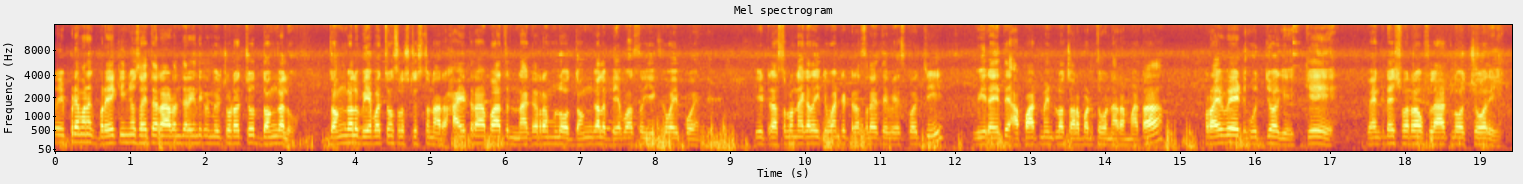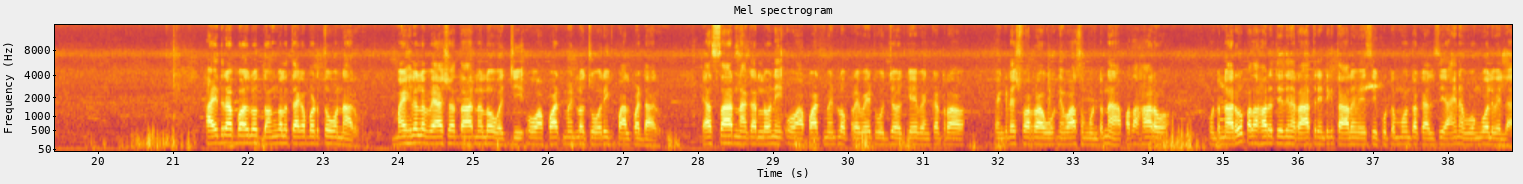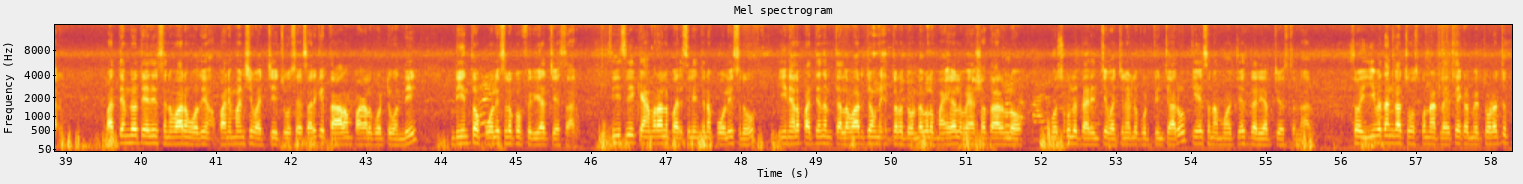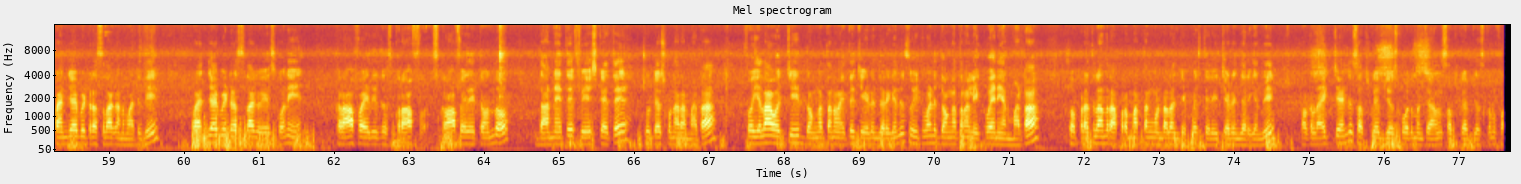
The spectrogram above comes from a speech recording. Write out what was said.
So ఇప్పుడే మనకు breaking news అయితే రావడం జరిగింది. ఇక్కడ మీరు చూడొచ్చు దొంగలు. దొంగలు బీభత్సం సృష్టిస్తున్నారు. హైదరాబాద్ నగరంలో దొంగల బీభత్సం ఎక్కువైపోయింది. ఈ డ్రెస్సులు ఉన్నాయి కదా ఇటువంటి డ్రెస్సులు అయితే వేసుకొచ్చి వీరైతే అపార్ట్మెంట్లో చొరబడుతూ ఉన్నారన్నమాట. ప్రైవేట్ ఉద్యోగి కే. వెంకటేశ్వరరావు ఫ్లాట్లో చోరీ. హైదరాబాద్లో దొంగలు తెగబడుతూ ఉన్నారు. మహిళల వేషధారణలో వచ్చి ఓ అపార్ట్మెంట్లో చోరీకి పాల్పడ్డారు. ఎస్ఆర్ నగర్లోని ఓ అపార్ట్మెంట్లో ప్రైవేట్ ఉద్యోగి కె వెంకట్రావు వెంకటేశ్వరరావు నివాసం ఉంటున్న పదహారు ఉంటున్నారు. పదహారో తేదీన రాత్రి ఇంటికి తాళం వేసి కుటుంబంతో కలిసి ఆయన ఒంగోలు వెళ్ళారు. పద్దెనిమిదో తేదీ శనివారం ఉదయం పని మనిషి వచ్చి చూసేసరికి తాళం పగలగొట్టి ఉంది. దీంతో పోలీసులకు ఫిర్యాదు చేశారు. సీసీ కెమెరాలను పరిశీలించిన పోలీసులు ఈ నెల పద్దెనిమిది తెల్లవారుజామున ఇద్దరు దుండగులు మహిళల వేషధారంలో ముసుగులు ధరించి వచ్చినట్లు గుర్తించారు. కేసు నమోదు చేసి దర్యాప్తు చేస్తున్నారు. సో ఈ విధంగా చూసుకున్నట్లయితే ఇక్కడ మీరు చూడొచ్చు పంజాబీ డ్రెస్ లాగా అనమాట ఇది. పంజాబీ డ్రెస్ లాగా వేసుకొని స్క్రాఫ్ ఏదైతే స్క్రాఫ్ స్క్రాఫ్ ఏదైతే ఉందో దాన్ని అయితే ఫేస్కి అయితే చుట్టేసుకున్నారనమాట సో ఇలా వచ్చి దొంగతనం అయితే చేయడం జరిగింది. సో ఇటువంటి దొంగతనాలు ఎక్కువైనాయి అనమాట సో ప్రజలందరూ అప్రమత్తంగా ఉండాలని చెప్పేసి తెలియచేయడం జరిగింది. ఒక లైక్ చేయండి సబ్స్క్రైబ్ చేసుకోవద్దు మన ఛానల్ సబ్స్క్రైబ్ చేసుకొని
